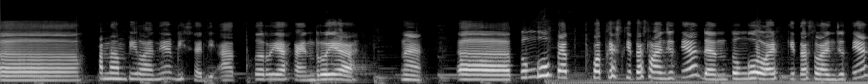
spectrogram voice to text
eh, penampilannya bisa diatur ya Kak Andrew ya. Eh, tunggu pet- podcast kita selanjutnya dan tunggu live kita selanjutnya.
